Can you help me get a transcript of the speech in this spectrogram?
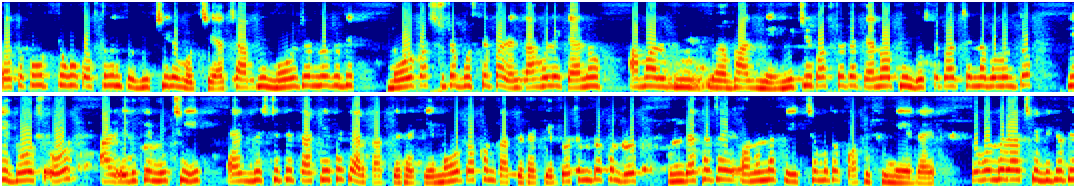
ততটুকু কষ্ট কিন্তু বিচ্ছিরে হচ্ছে। আচ্ছা আপনি মোর জন্য যদি মোর কষ্টটা বুঝতে পারেন, তাহলে কেন আমার ভাগ্নে মিঠির কষ্টটা কেন আপনি বুঝতে পারছেন না বলুন তো? কি দোষ ওর? আর এদিকে মিঠি এক দৃষ্টিতে তাকিয়ে থাকে আর কাঁদতে থাকে। মৌ তখন কাঁদতে থাকে। প্রথম তখন দেখা যায় অনন্যাকে ইচ্ছে মতো কথা শুনিয়ে দেয়। তো বন্ধুরা আজকে ভিডিওটি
